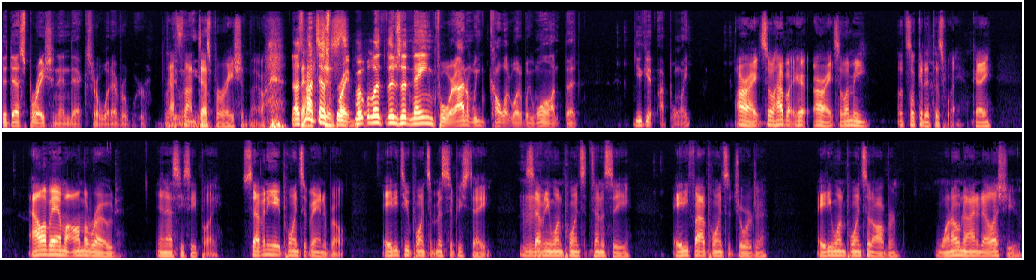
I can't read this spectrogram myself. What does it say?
the desperation index or whatever we're That's not here? desperation though. That's, not just- desperate, but let, there's a name for it. I don't. We can call it what we want, but you get my point. All right. So how about here? All right. So let me let's look at it this way, okay? Alabama on the road in SEC play, 78 points at Vanderbilt, 82 points at Mississippi State, Mm. 71 points at Tennessee, 85 points at Georgia, 81 points at Auburn, 109 at LSU,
